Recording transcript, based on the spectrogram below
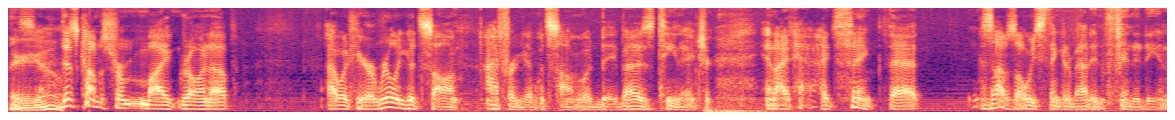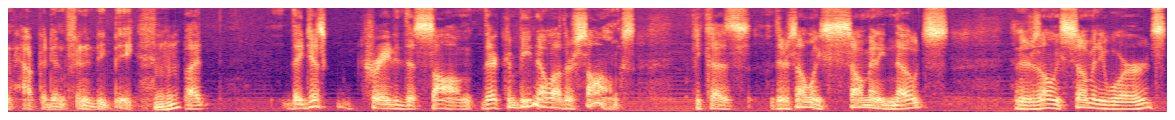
There you go. This comes from my growing up. I would hear a really good song. I forget what song it would be, but I was a teenager, and I'd ha- I'd think that because I was always thinking about infinity and how could infinity be, Mm-hmm. but they just created this song. There can be no other songs because there's only so many notes and there's only so many words.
